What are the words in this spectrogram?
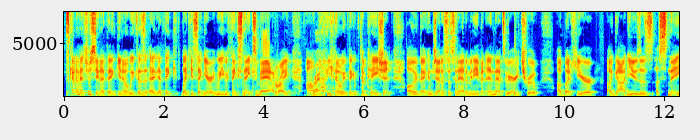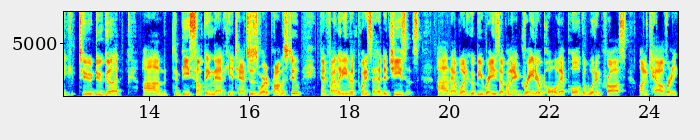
It's kind of interesting, I think, you know, because I, I think, like you said, Gary, we, think snakes bad, right? Um, right. You know, we think of temptation all the way back in Genesis and Adam and Eve, and, and that's very true. Uh, but here, uh, God uses a snake to do good. Um, to be something that he attaches his word of promise to. And finally, to even point us ahead to Jesus, uh, that one who would be raised up on that greater pole, that pole of the wooden cross on Calvary.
